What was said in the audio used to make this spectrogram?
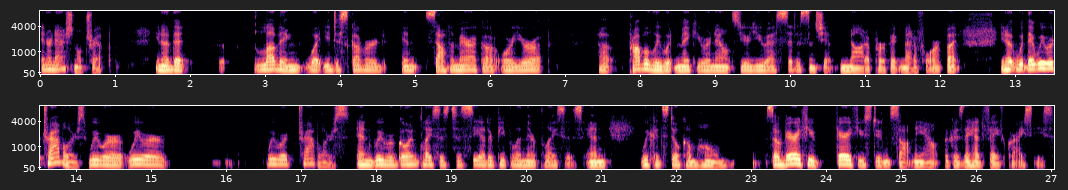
international trip. You know that uh, loving what you discovered in South America or Europe uh, probably wouldn't make you renounce your U.S. citizenship. Not a perfect metaphor, but you know that we were travelers. We were we were we were travelers, and we were going places to see other people in their places, and we could still come home. So very few very few students sought me out because they had faith crises,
